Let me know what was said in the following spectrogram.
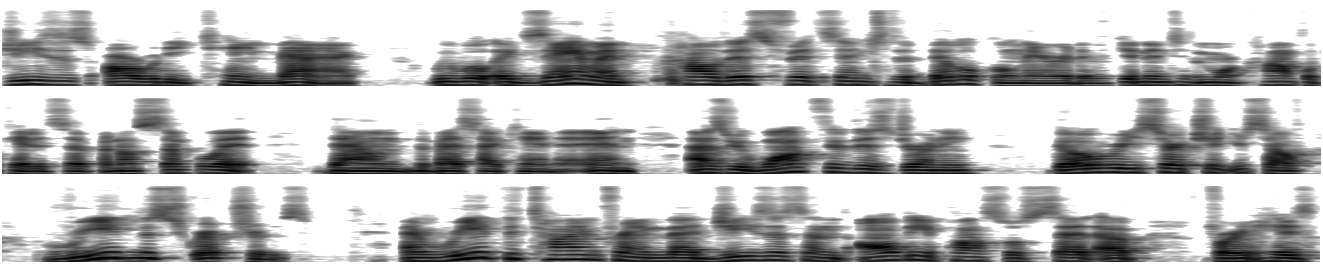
Jesus already came back, we will examine how this fits into the biblical narrative, get into the more complicated stuff, but I'll simple it down the best I can. And as we walk through this journey, go research it yourself, read the scriptures, and read the time frame that Jesus and all the apostles set up for his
